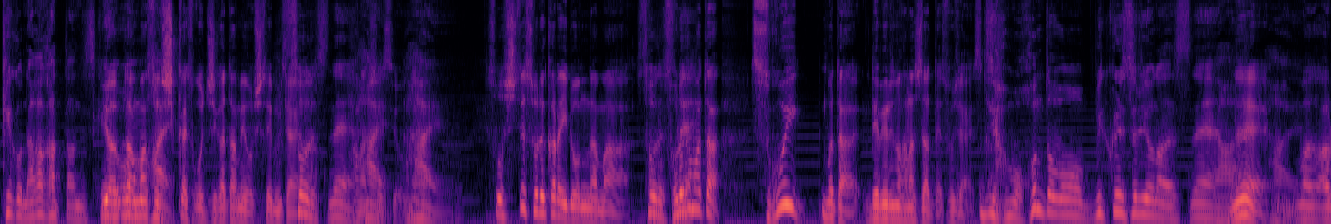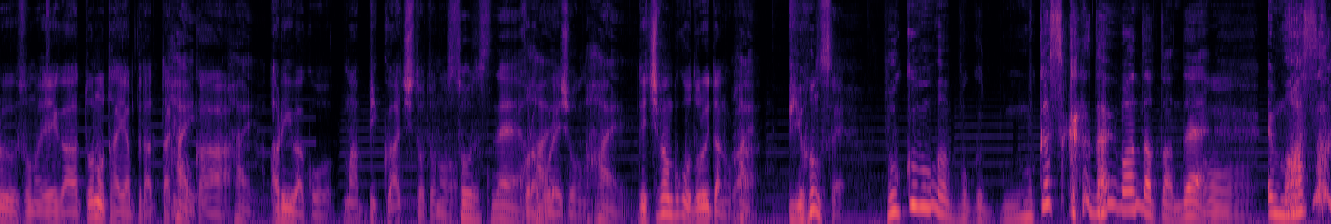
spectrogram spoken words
結構長かったんですけいやだからまずはい。しっかりそこ地固めをしてみたいな話ですよね。はい。はいそしてそれからいろんなまあそうですね。それがまたすごいまたレベルの話だったりするじゃないですか。いやもう本当もうびっくりするようなですね。はい、ねえ、はい。まあ、あるその映画とのタイアップだったりとか、はい。はい。あるいはこう、まあ、ビッグアーティストとのそうですね。コラボレーション、はい。はい。で一番僕驚いたのが、はい。ビヨンセ、僕も僕昔から大ファンだったんで、う。んえまさか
